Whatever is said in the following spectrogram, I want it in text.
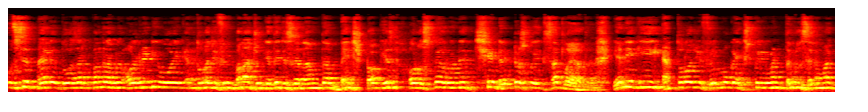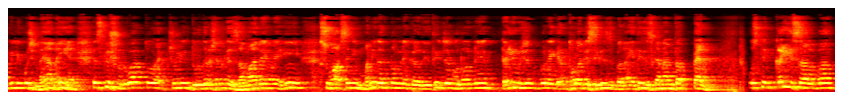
उससे पहले 2015 में ऑलरेडी वो एक एंथोलॉजी फ़िल्म बना चुके थे जिसका नाम था बेंच टॉकीज और उसमें उन्होंने छह डायरेक्टर्स को एक साथ लाया था। यानी कि एंथोलॉजी फ़िल्मों का एक्सपेरिमेंट तमिल सिनेमा के लिए कुछ नया नहीं है। इसकी शुरुआत तो एक्चुअली दूरदर्शन के जमाने में ही सुहासिनी मणिरत्नम ने कर दी थी जब उन्होंने टेलीविज़न पर एक एंथोलॉजी सीरीज़ बनाई थी, जिसका नाम था पेन उसके कई साल बाद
